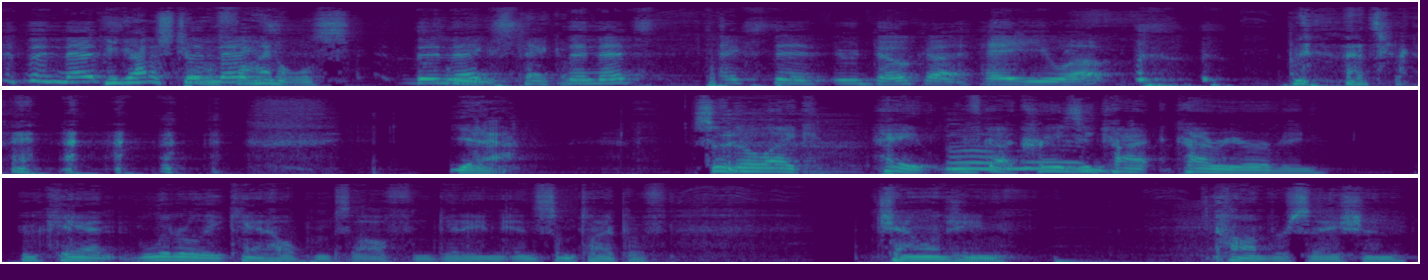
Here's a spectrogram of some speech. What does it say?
The Nets. He got us to the the next, finals. The Please next, take him. the Nets texted Udoka, "Hey, you up?" That's right. yeah. So they're like, hey, we've got oh, crazy Ky- Kyrie Irving who can't, literally can't help himself from getting in some type of challenging conversation.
